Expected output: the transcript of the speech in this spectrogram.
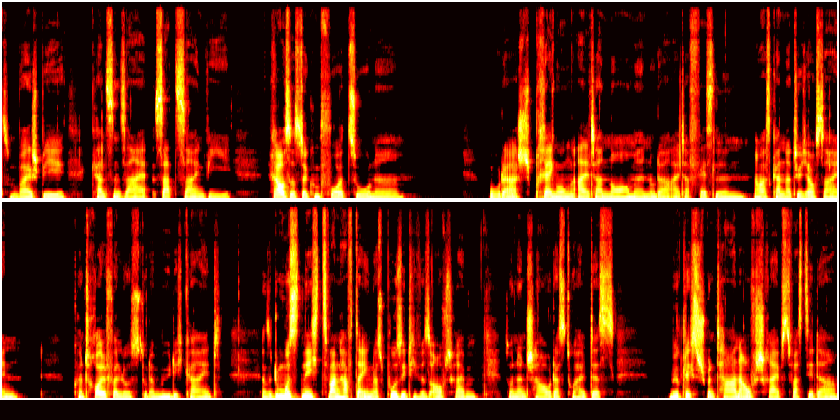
Zum Beispiel kann es ein Satz sein wie raus aus der Komfortzone oder Sprengung alter Normen oder alter Fesseln. Aber es kann natürlich auch sein Kontrollverlust oder Müdigkeit. Also du musst nicht zwanghaft da irgendwas Positives aufschreiben, sondern schau, dass du halt das möglichst spontan aufschreibst, was dir da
